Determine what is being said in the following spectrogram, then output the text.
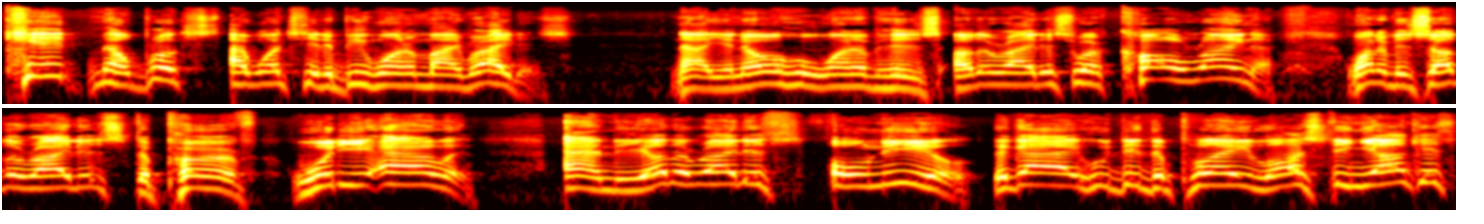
Kid, Mel Brooks, I want you to be one of my writers. Now, you know who one of his other writers were? Carl Reiner. One of his other writers, the perv, Woody Allen. And the other writers, O'Neill, the guy who did the play Lost in Yonkers,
